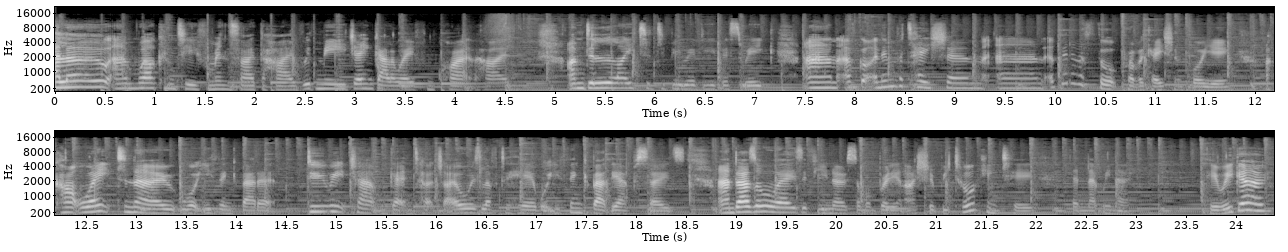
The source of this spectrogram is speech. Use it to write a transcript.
Hello and welcome to From Inside the Hive with me, Jane Galloway from Quiet the Hive. I'm delighted to be with you this week and I've got an invitation and a bit of a thought provocation for you. I can't wait to know what you think about it. Do reach out and get in touch. I always love to hear what you think about the episodes. And as always, if you know someone brilliant I should be talking to, then let me know. Here we go.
